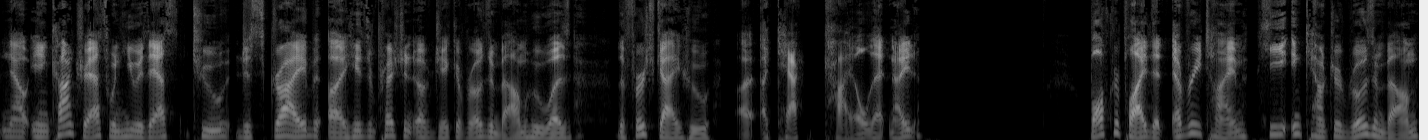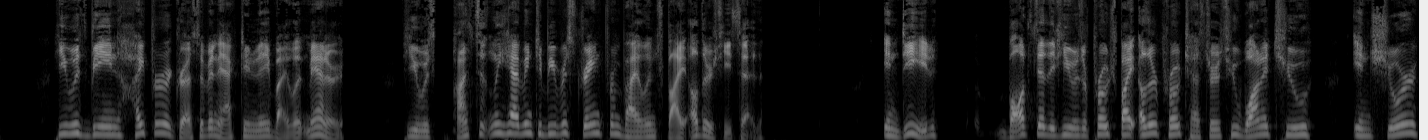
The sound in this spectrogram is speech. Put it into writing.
Now, in contrast, when he was asked to describe uh, his impression of Jacob Rosenbaum, who was the first guy who uh, attacked Kyle that night, Balch replied that every time he encountered Rosenbaum, he was being hyper aggressive and acting in a violent manner. He was constantly having to be restrained from violence by others, he said. Indeed, Balch said that he was approached by other protesters who wanted to ensure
